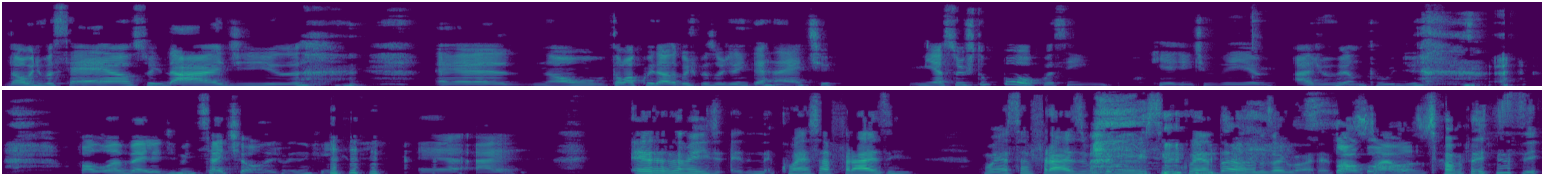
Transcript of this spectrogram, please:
Da onde você é, a sua idade. é, não toma cuidado com as pessoas da internet. Me assusta um pouco, assim, porque a gente vê a juventude. Falou a velha de 27 anos, mas enfim. é, Exatamente. Com essa frase, com essa frase você ganhou 50 anos agora. Só com só, ela. Só pra dizer.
